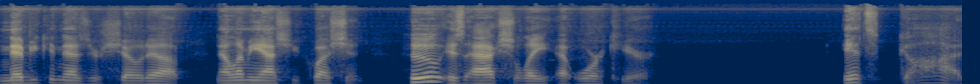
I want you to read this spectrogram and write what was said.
Nebuchadnezzar showed up. Now, let me ask you a question Who is actually at work here? It's God.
